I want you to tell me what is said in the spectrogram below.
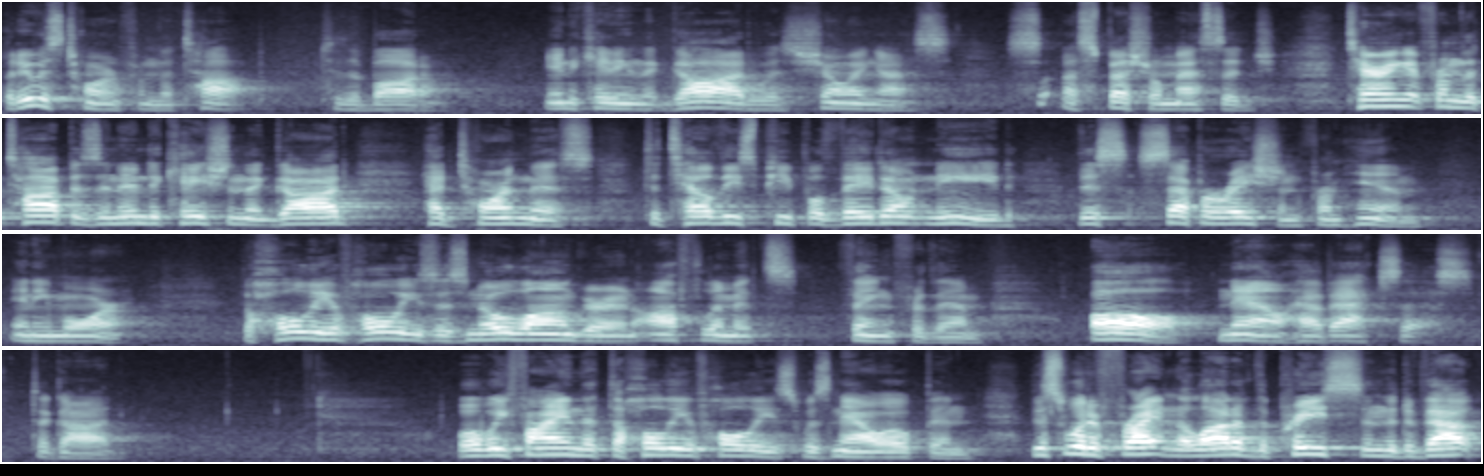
But it was torn from the top to the bottom, indicating that God was showing us a special message. Tearing it from the top is an indication that God had torn this to tell these people they don't need this separation from Him anymore. The Holy of Holies is no longer an off limits thing for them. All now have access to God. Well, we find that the Holy of Holies was now open. This would have frightened a lot of the priests and the devout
